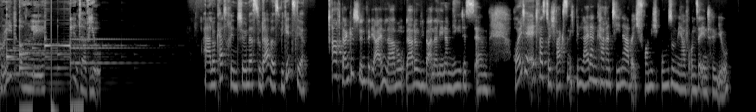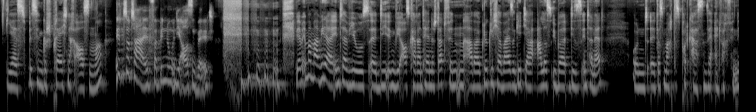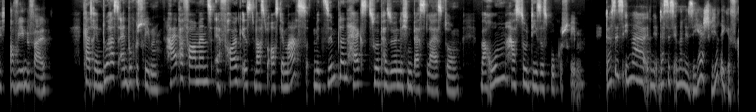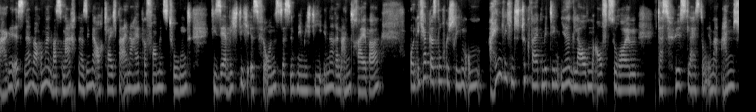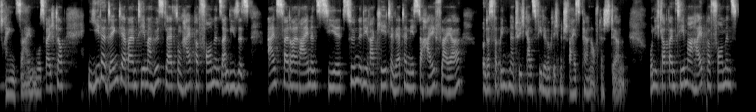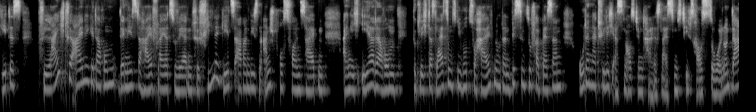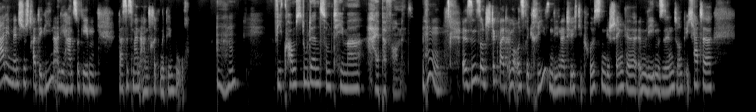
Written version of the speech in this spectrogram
Read Only Interview. Hallo Katrin, schön, dass du da bist. Wie geht's dir? Ach, danke schön für die Einladung, Ladung, liebe Annalena. Mir geht es ähm, heute etwas durchwachsen. Ich bin leider in Quarantäne, aber ich freue mich umso mehr auf unser Interview. Yes, bisschen Gespräch nach außen, ne? Total, Verbindung in die Außenwelt. Wir haben immer mal wieder Interviews, äh, die irgendwie aus Quarantäne stattfinden, aber glücklicherweise geht ja alles über dieses Internet. Und äh, das macht das Podcasten sehr einfach, finde ich. Auf jeden Fall. Katrin, du hast ein Buch geschrieben. High Performance, Erfolg ist, was du aus dir machst, mit simplen Hacks zur persönlichen Bestleistung. Warum hast du dieses Buch geschrieben? Das ist immer, das ist immer eine sehr schwierige Frage ist, ne, warum man was macht. Da sind wir auch gleich bei einer High-Performance-Tugend, die sehr wichtig ist für uns. Das sind nämlich die inneren Antreiber. Und ich habe das Buch geschrieben, um eigentlich ein Stück weit mit dem Irrglauben aufzuräumen, dass Höchstleistung immer anstrengend sein muss. Weil ich glaube, jeder denkt ja beim Thema Höchstleistung, High Performance an dieses eins, zwei, drei rein ins Ziel, zünde die Rakete, werd der nächste Highflyer. Und das verbinden natürlich ganz viele wirklich mit Schweißperlen auf der Stirn. Und ich glaube, beim Thema High Performance geht es vielleicht für einige darum, der nächste Highflyer zu werden. Für viele geht es aber in diesen anspruchsvollen Zeiten eigentlich eher darum, wirklich das Leistungsniveau zu halten oder ein bisschen zu verbessern oder natürlich erstmal aus dem Teil des Leistungstiefs rauszuholen. Und da den Menschen Strategien an die Hand zu geben, das ist mein Antritt mit dem Buch. Mhm. Wie kommst du denn zum Thema High Performance? Hm. Es sind so ein Stück weit immer unsere Krisen, die natürlich die größten Geschenke im Leben sind. Und ich hatte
